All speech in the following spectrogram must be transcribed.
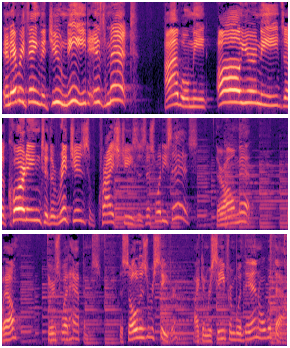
And everything that you need is met. I will meet all your needs according to the riches of Christ Jesus. That's what He says. They're all met. Well, here's what happens the soul is a receiver. I can receive from within or without.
